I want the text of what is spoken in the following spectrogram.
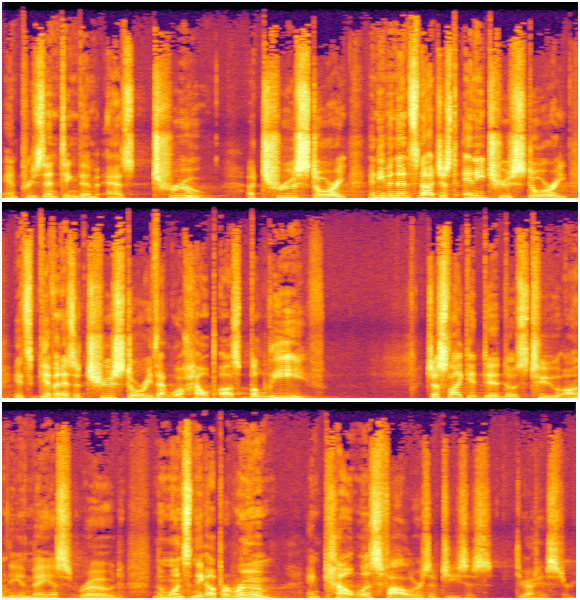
and presenting them as true, a true story. And even then, it's not just any true story, it's given as a true story that will help us believe. Just like it did those two on the Emmaus Road, and the ones in the upper room, and countless followers of Jesus throughout history.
